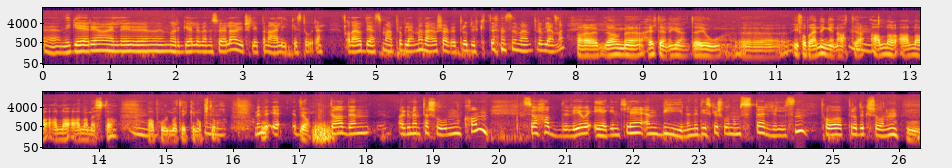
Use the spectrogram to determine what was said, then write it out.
eh, Nigeria eller eh, Norge eller Venezuela. Utslippene er like store. Og Det er jo det som er problemet. Det er jo selve produktet som er problemet. Ja, det er vi helt enige. Det er jo uh, i forbrenningen at det mm. aller, aller, aller, aller meste mm. av problematikken oppstår. Mm. Men det, ja. da den argumentasjonen kom, så hadde vi jo egentlig en begynnende diskusjon om størrelsen på produksjonen. Mm.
